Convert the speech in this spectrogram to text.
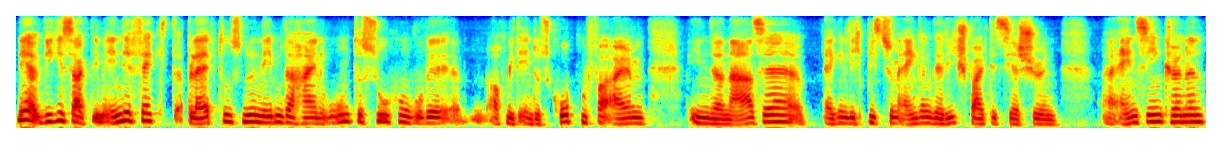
Naja, wie gesagt, im Endeffekt bleibt uns nur neben der HNO-Untersuchung, wo wir äh, auch mit Endoskopen vor allem in der Nase eigentlich bis zum Eingang der Riechspalte sehr schön äh, einsehen können,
